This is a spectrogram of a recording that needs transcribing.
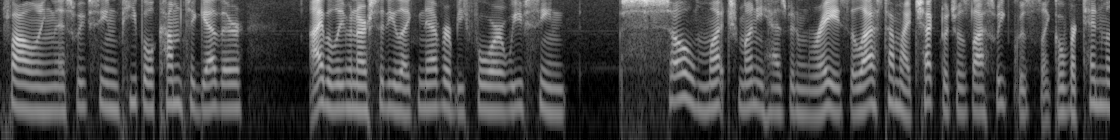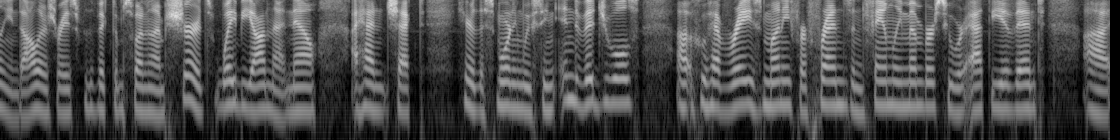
following this. We've seen people come together, I believe, in our city like never before. We've seen so much money has been raised. The last time I checked, which was last week, was like over $10 million raised for the Victims Fund, and I'm sure it's way beyond that now. I hadn't checked here this morning. We've seen individuals uh, who have raised money for friends and family members who were at the event. Uh,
